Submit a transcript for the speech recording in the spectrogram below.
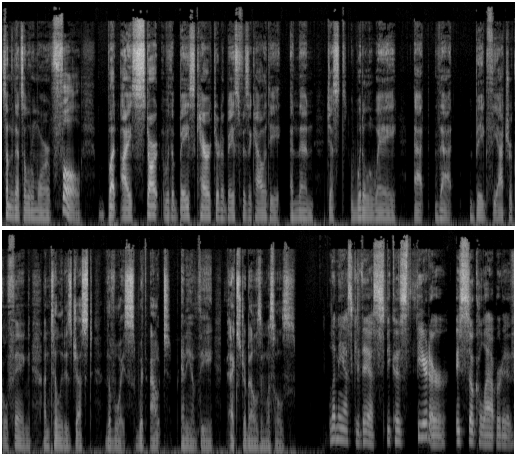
something that's a little more full but I start with a base character and a base physicality and then just whittle away at that big theatrical thing until it is just the voice without any of the extra bells and whistles. Let me ask you this because theater is so collaborative.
